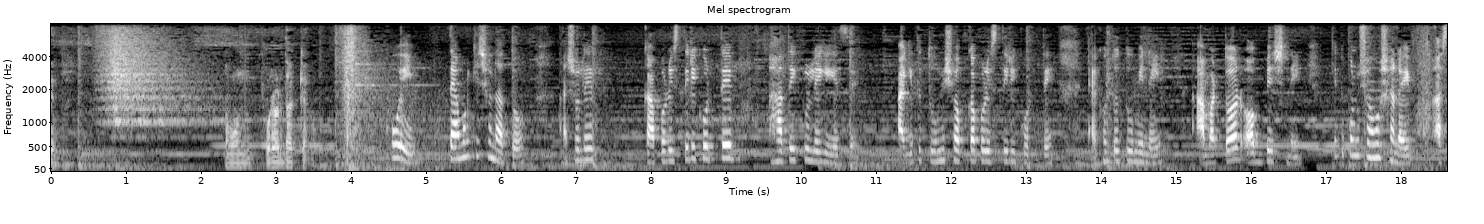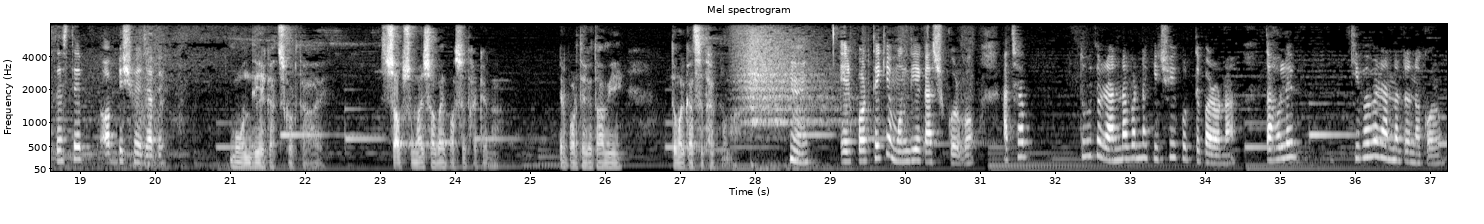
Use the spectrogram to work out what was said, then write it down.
এমন পোড়ার দাগ কেন? কই? তেমন কিছু না তো। আসলে কাপড় ইস্ত্রি করতে হাতে একটু লেগে গেছে। আগে তো তুমি সব কাপড় ইস্ত্রি করতে এখন তো তুমি নেই। আমার তো আর অভ্যেস নেই। কিন্তু কোনো সমস্যা নাই আস্তে আস্তে অভ্যেস হয়ে যাবে। মন দিয়ে কাজ করতে হয়। সব সময় সবাই পাশে থাকে না। এরপর থেকে তো আমি তোমার কাছে থাকব না। হুম এরপর থেকে মন দিয়ে কাজ করব। আচ্ছা তুমি তো রান্না বান্না কিছুই করতে পারো না। তাহলে কীভাবে রান্না টান্না করো?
